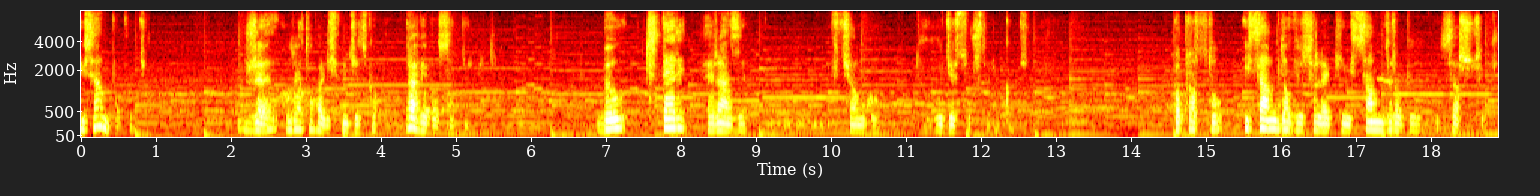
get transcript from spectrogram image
i sam powiedział, że uratowaliśmy dziecko prawie w ostatniej chwili. Był cztery razy w ciągu 24 godzin. Po prostu i sam dowiózł leki, i sam zrobił zaszczyki.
